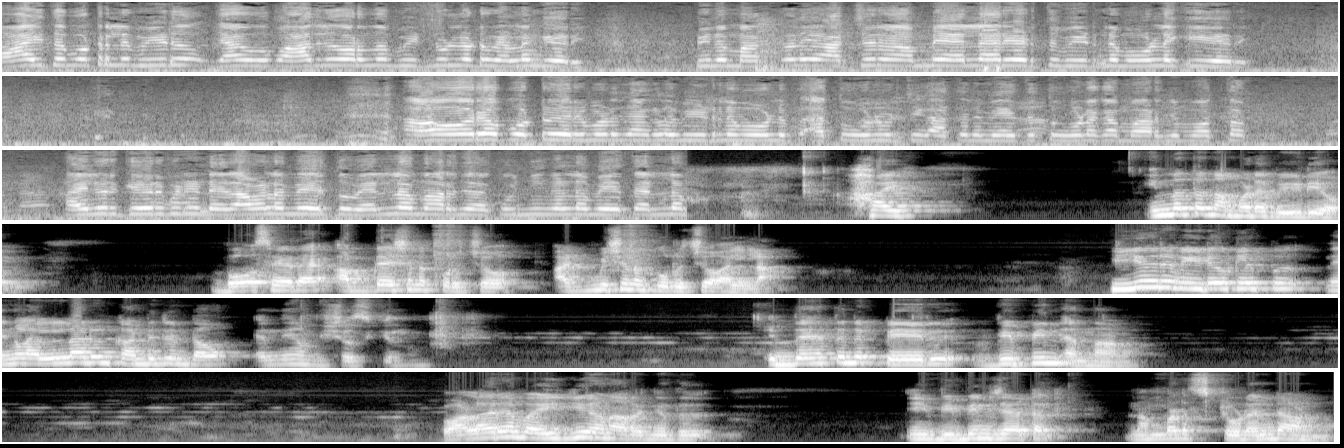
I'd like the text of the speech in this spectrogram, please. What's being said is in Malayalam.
ആദ്യത്തെ പൊട്ടലിൽ വീട് ഞാൻ വാതിൽ തുറന്ന് വീട്ടിനുള്ളിലോട്ട് വെള്ളം കയറി പിന്നെ മക്കൾ അച്ഛനും അമ്മയും എല്ലാരും എടുത്ത് വീടിന്റെ മുകളിലേക്ക് കയറി ആ ഓരോ പൊട്ട് വരുമ്പോഴും ഞങ്ങൾ വീടിന്റെ മുകളിൽ ആ തൂണ് പിടിച്ച് അച്ഛന്റെ മേത്ത് തൂണൊക്കെ മറിഞ്ഞു മൊത്തം അതിലൊരു കയറിപ്പിടി ഉണ്ടായത് അവളുടെ മേത്തും എല്ലാം മറിഞ്ഞ കുഞ്ഞുങ്ങളുടെ മേത്ത് എല്ലാം. ഹായ്. ഇന്നത്തെ നമ്മുടെ വീഡിയോ ബോസയുടെ അപ്ഡേഷനെ കുറിച്ചോ അഡ്മിഷനെ കുറിച്ചോ അല്ല. ഈ ഒരു വീഡിയോ ക്ലിപ്പ് നിങ്ങൾ എല്ലാവരും കണ്ടിട്ടുണ്ടാവും എന്ന് ഞാൻ വിശ്വസിക്കുന്നു. ഇദ്ദേഹത്തിന്റെ പേര് വിപിൻ എന്നാണ്. വളരെ വൈകിയാണ് അറിഞ്ഞത് ഈ വിപിൻ ചേട്ടൻ നമ്മുടെ സ്റ്റുഡന്റ് ആണ്.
